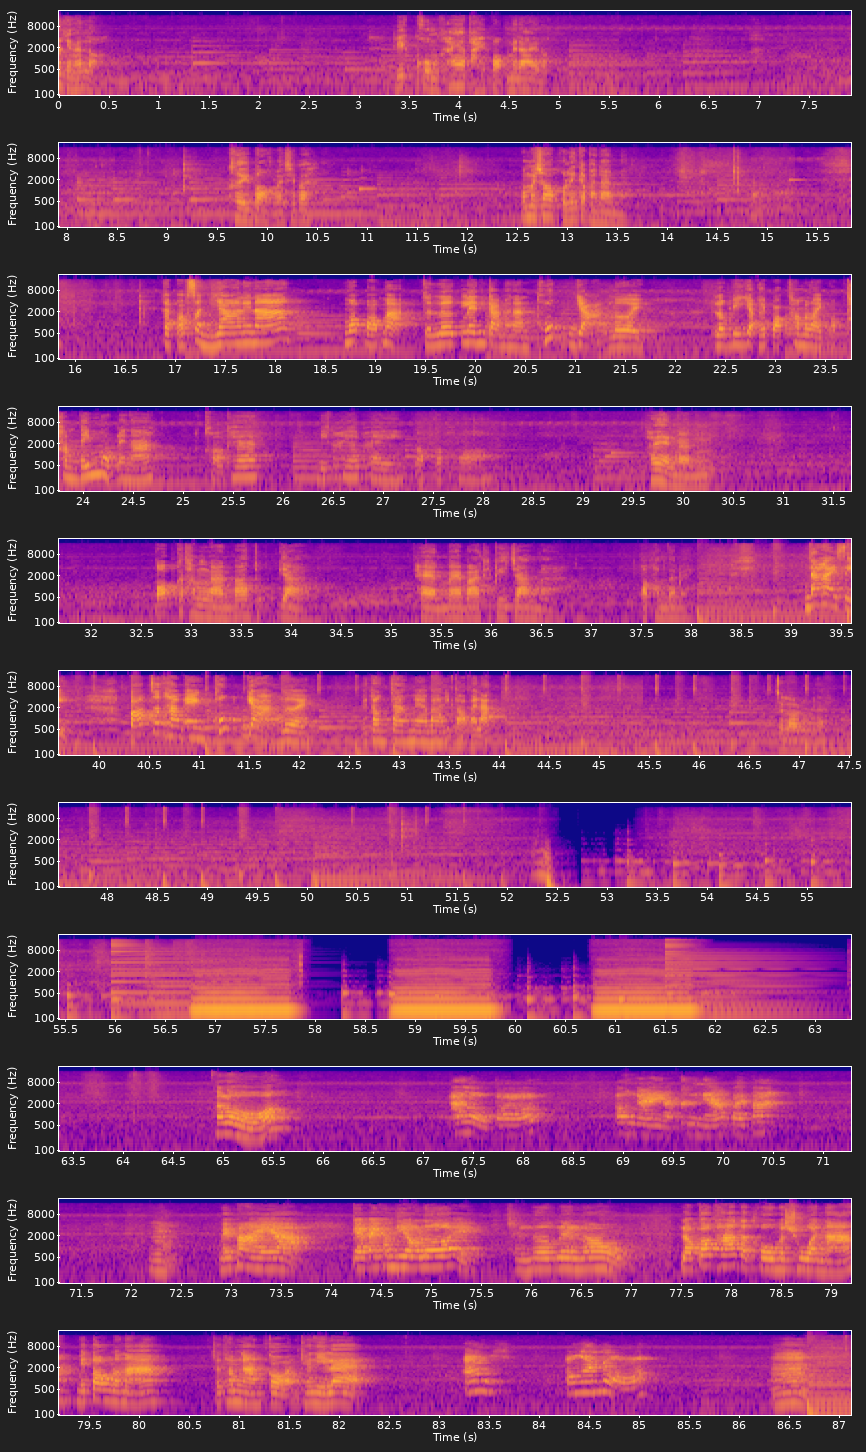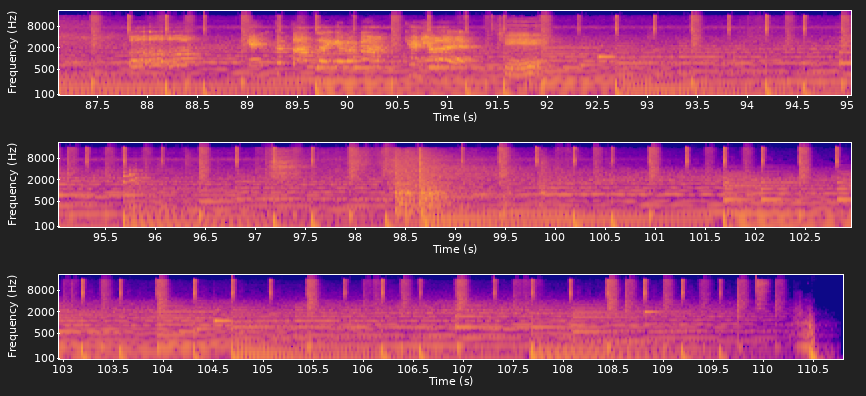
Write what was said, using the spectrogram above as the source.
ษอย่างนั้นเหรอ บิ๊กคงให้อภัยป๊อปไม่ได้หรอก เคยบอกเลยใช่ปะว่าไม่ชอบคนเล่นการพนันนะแต่ป๊อปสัญญาเลยนะ ว่าป๊อปอะจะเลิกเล่นการพนันทุกอย่างเลยแล้วบิ๊กอยากให้ป๊อปทำอะไรป๊อปทำได้หมดเลยนะ ขอแค่บิ๊กให้อภัยป๊อปก็พอ ถ้าอย่างนั้น ป๊อปก็ทำงานบ้านทุกอย่าง แทนแม่บ้านที่พี่จ้างมา ป๊อปทำได้ไหม ได้สิ ป๊อปจะทำเองทุกอย่างเลย ไม่ต้องจ้างแม่บ้านอีกต่อไปละ จะรอดูนะ ฮัลโหล ฮัลโหลป๊อป เอาไงอะคืนนี้ไปปะอืม ไม่ไปอะ แกไปคนเดียวเลย ฉันเลิกเล่นเหล้า แล้วก็ถ้าจะโทรมาชวนนะ ไม่ต้องแล้วนะ ฉันทำงานก่อนแค่นี้แหละเอ้าเอางั้นเหรอ อืมเออเอ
